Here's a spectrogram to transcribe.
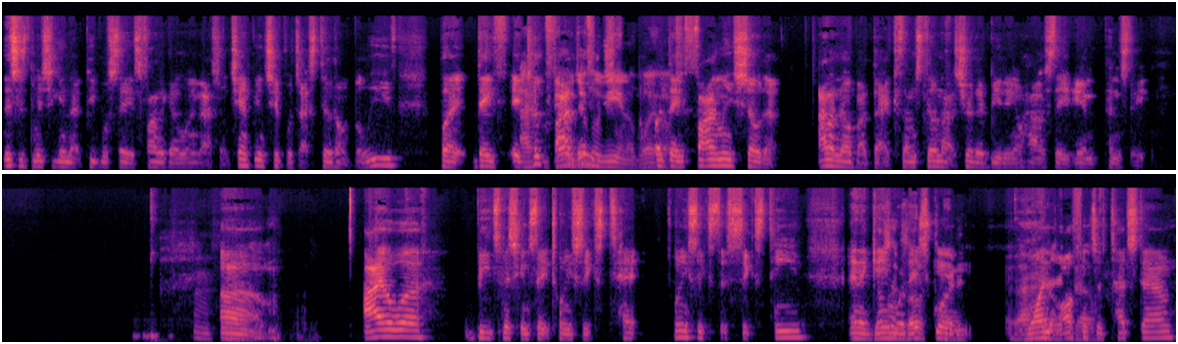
This is Michigan that people say is finally going to win a national championship, which I still don't believe. But they it I- took they'll five definitely weeks, be in the but they finally showed up. I don't know about that because I'm still not sure they're beating Ohio State and Penn State. Hmm. Um, Iowa beats Michigan State 26 10, 26 to 16 in a game where they scored game. One heard, though. offensive touchdown.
